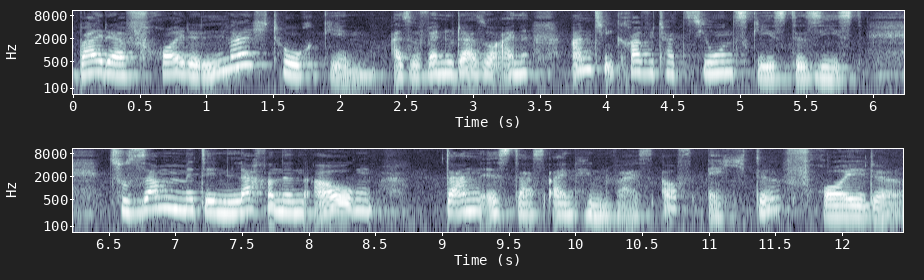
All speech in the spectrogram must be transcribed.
bei der Freude leicht hochgehen, also wenn du da so eine Antigravitationsgeste siehst, zusammen mit den lachenden Augen, dann ist das ein Hinweis auf echte Freude.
